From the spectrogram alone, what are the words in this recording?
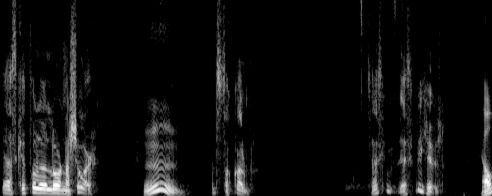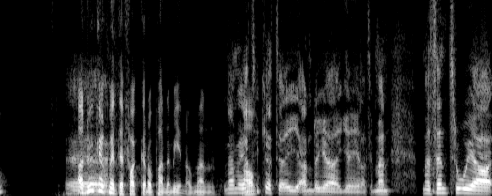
Jag ska på Lorna Shore Mm, i Stockholm. Så det ska, det ska bli kul. ja. ja, du Eh, kanske inte är fuckad av pandemin då, men Nej, men jag ja. tycker att jag ändå gör grejer hela tiden. Men, men sen tror jag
